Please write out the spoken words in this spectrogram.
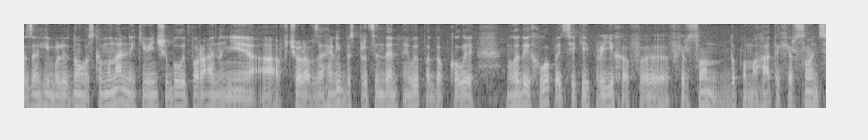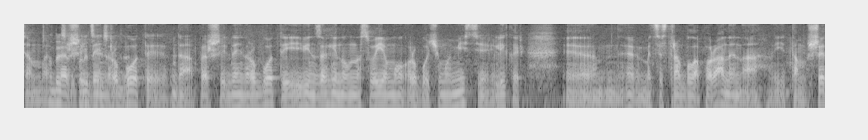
загибель одного з комунальників, інші були поранені. А вчора взагалі безпрецедентний випадок, коли молодий хлопець, який приїхав е, в Херсон допомагати херсонцям, Одеський перший день роботи, да, перший день роботи, і він загинув на своєму робочому місці. Лікар, е, е, медсестра була поранена, і там ще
